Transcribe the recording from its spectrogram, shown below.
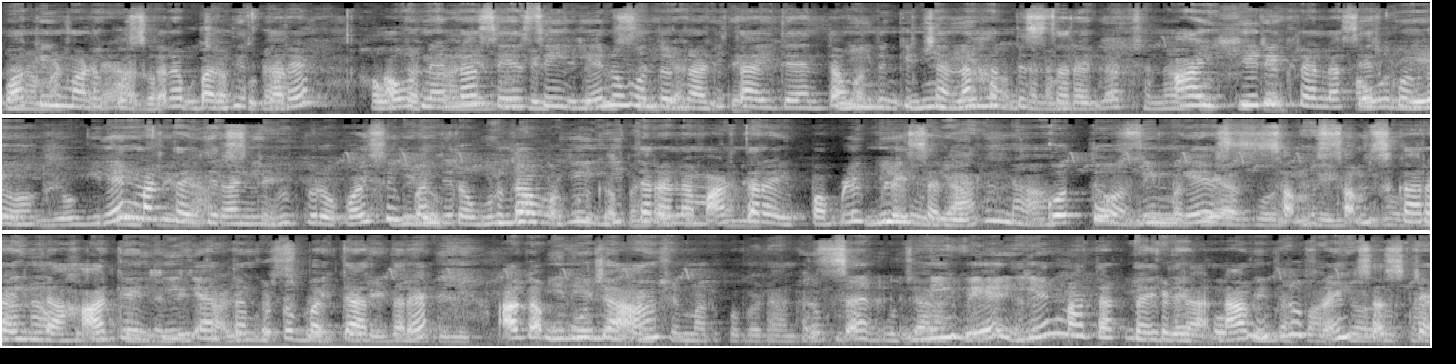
ವಾಕಿಂಗ್. ಮಾಡೋಕ್ಕೋಸ್ಕರ ಬಂದಿರ್ತಾರೆ ಅವ್ರನ್ನೆಲ್ಲ ಸೇರಿಸಿ ಏನೋ ಒಂದು. ನಡೀತಾ ಇದೆ ಅಂತ ಒಂದು ಕಿಚನ್ ನೀನು ಹತ್ತಿಸ್ತಾರೆ ಆ. ಹಿರಿಯರೆಲ್ಲ ಸೇರ್ಕೊಂಡು ಏನ್ ಮಾಡ್ತಾ ಇದ್ದೀರಾ. ನೀವಿಬ್ರು ವಯಸ್ಸಿಗೆ ಬಂದಿರೋ ಹುಡುಗ ಹುಡುಗಿ ಈ ತರ ಎಲ್ಲ. ಮಾಡ್ತಾರೆ ಈ ಪಬ್ಲಿಕ್ ಪ್ಲೇಸ್ ಅಲ್ಲಿ ಗೊತ್ತು ನಿಮ್ಗೆ ಸಂಸ್ಕಾರ ಇಲ್ಲ ಹಾಗೆ ಹೀಗೆ ಅಂತ ಅಂದ್ಬಿಟ್ಟು ಬೈತಾ ಇರ್ತಾರೆ ಆಗ ಪೂಜಾ ಮಾಡ್ಕೋಬೇಡ ಅಂತ ಸರ್ ನೀವೇ ಏನ್ ಮಾತಾಡ್ತಾ ಇದ್ದೀರಾ ನಾವಿದ್ರು ನಾವಿಬ್ರು ಫ್ರೆಂಡ್ಸ್ ಅಷ್ಟೇ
